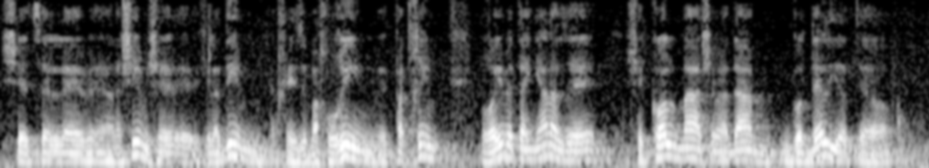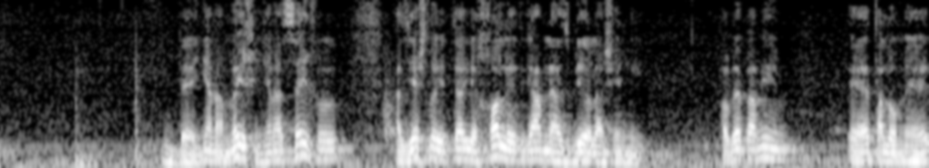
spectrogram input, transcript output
שאצל אה, אנשים, ילדים, אחרי זה בחורים, מתפתחים, רואים את העניין הזה שכל מה שבן אדם גודל יותר בעניין המייך, עניין השכל, אז יש לו יותר יכולת גם להסביר לשני. הרבה פעמים אה, אתה לומד,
